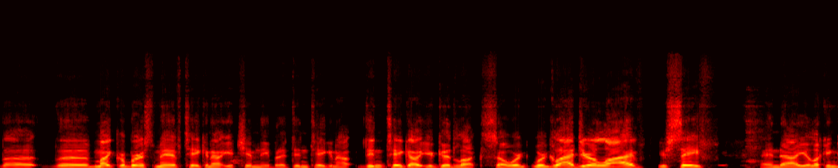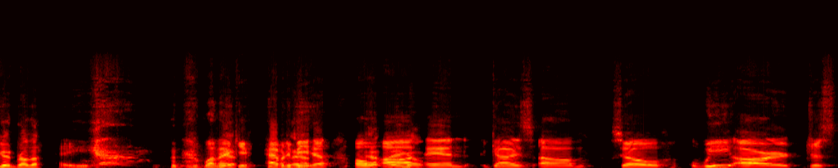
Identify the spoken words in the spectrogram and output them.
the the microburst may have taken out your chimney, but it didn't take out didn't take out your good looks. So we're we're glad you're alive, you're safe, and uh, you're looking good, brother. Hey. well, thank you. Happy to be here. Oh, Yeah, uh, and guys, um, so we are just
